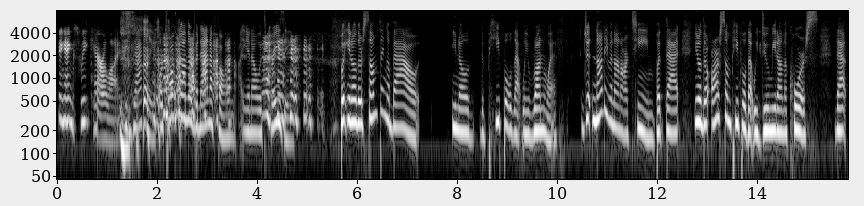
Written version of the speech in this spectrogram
singing Sweet Caroline. Exactly. or talking on their banana phone. You know, it's crazy. But you know, there's something about you know the people that we run with. Not even on our team, but that you know there are some people that we do meet on the course that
